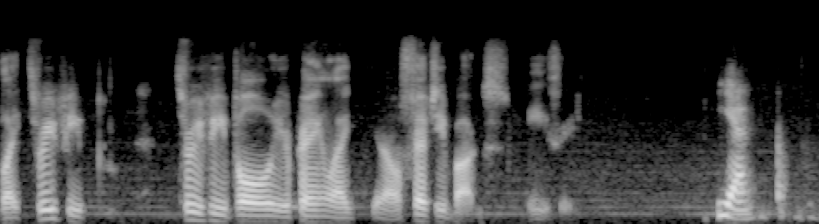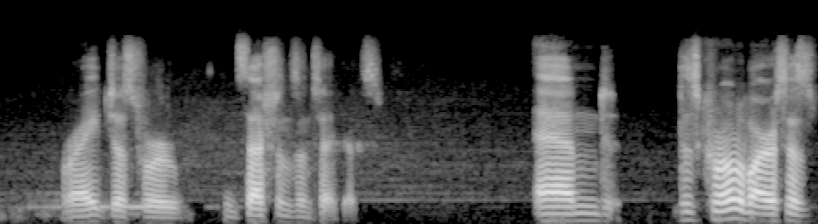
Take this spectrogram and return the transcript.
like three people three people, you're paying like, you know, fifty bucks easy. Yeah. Right? Just for concessions and tickets. and this coronavirus has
